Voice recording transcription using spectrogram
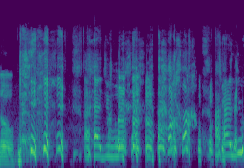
No. I had you. I had you.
